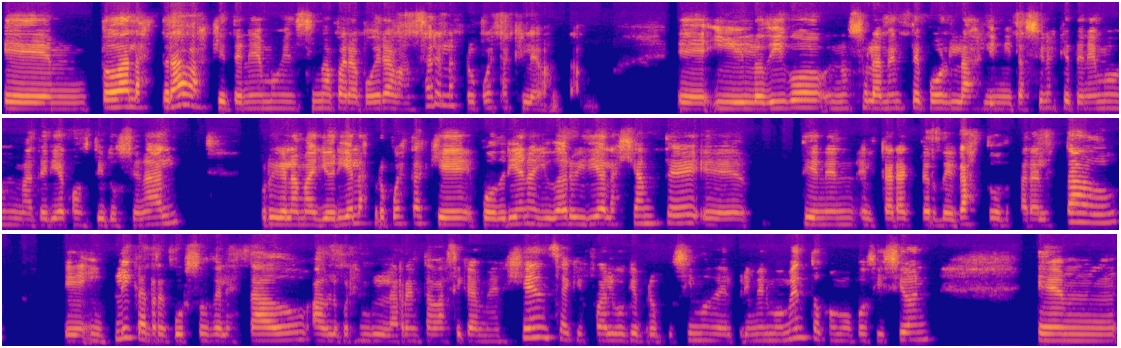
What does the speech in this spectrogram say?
Em, todas las trabas que tenemos encima para poder avanzar en las propuestas que levantamos. Eh, y lo digo no solamente por las limitaciones que tenemos en materia constitucional, porque la mayoría de las propuestas que podrían ayudar hoy día a la gente eh, tienen el carácter de gasto para el Estado, eh, implican recursos del Estado. Hablo, por ejemplo, de la renta básica de emergencia, que fue algo que propusimos desde el primer momento como oposición. Em,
